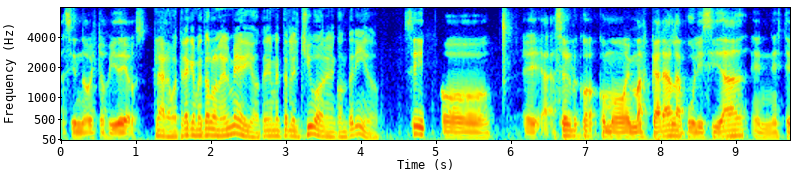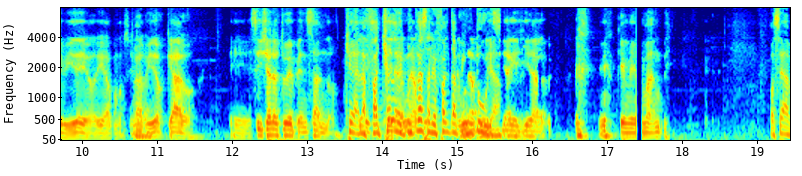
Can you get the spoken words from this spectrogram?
haciendo estos videos. Claro, pues tenés que meterlo en el medio, tenés que meterle el chivo en el contenido. Sí, o hacer como enmascarar la publicidad en este video, digamos, en los videos que hago. sí, ya lo estuve pensando. Che, a la fachada de tu casa le falta pintura. Que quiera que me mande. O sea,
